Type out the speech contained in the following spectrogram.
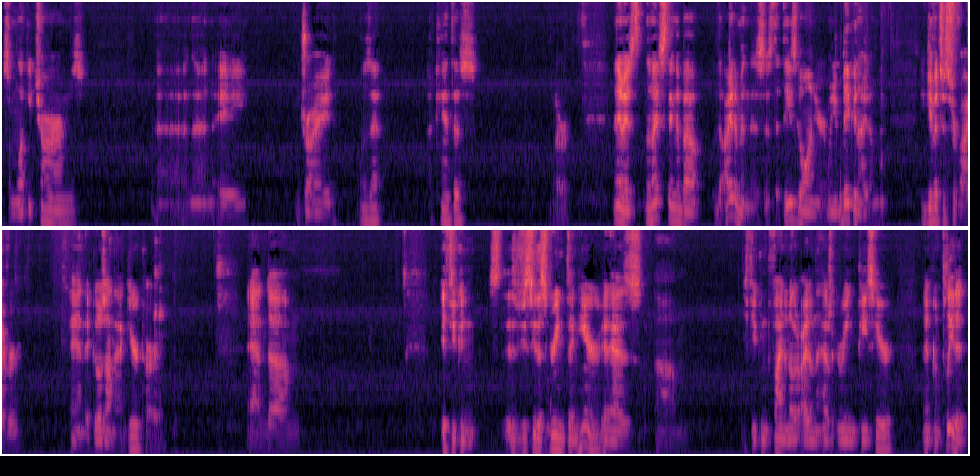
some lucky charms, uh, and then a dried, what is that? Acanthus? Whatever. Anyways, the nice thing about the item in this is that these go on your, when you make an item, you give it to Survivor, and it goes on that gear card. And um, if you can, if you see this green thing here, it has. Um, if you can find another item that has a green piece here and complete it,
